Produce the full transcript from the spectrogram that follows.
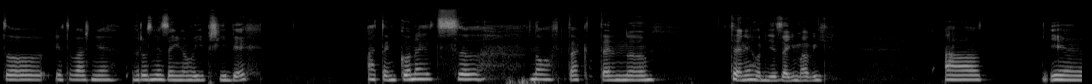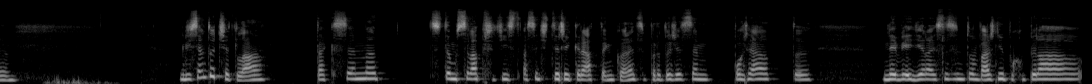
to, je to vážně hrozně zajímavý příběh. A ten konec, no tak ten, ten je hodně zajímavý. A je... Když jsem to četla, tak jsem si to musela přečíst asi čtyřikrát ten konec, protože jsem pořád nevěděla, jestli jsem to vážně pochopila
